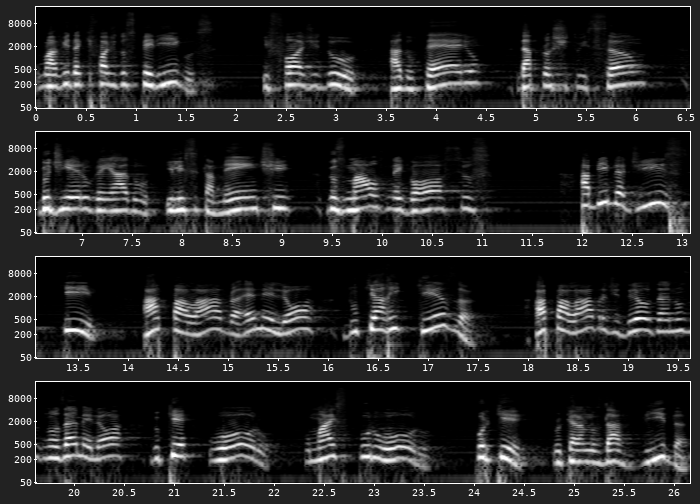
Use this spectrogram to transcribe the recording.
uma vida que foge dos perigos, e foge do adultério, da prostituição, do dinheiro ganhado ilicitamente, dos maus negócios. A Bíblia diz que a palavra é melhor do que a riqueza. A palavra de Deus é, nos, nos é melhor do que o ouro, o mais puro ouro. Por quê? Porque ela nos dá vida.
